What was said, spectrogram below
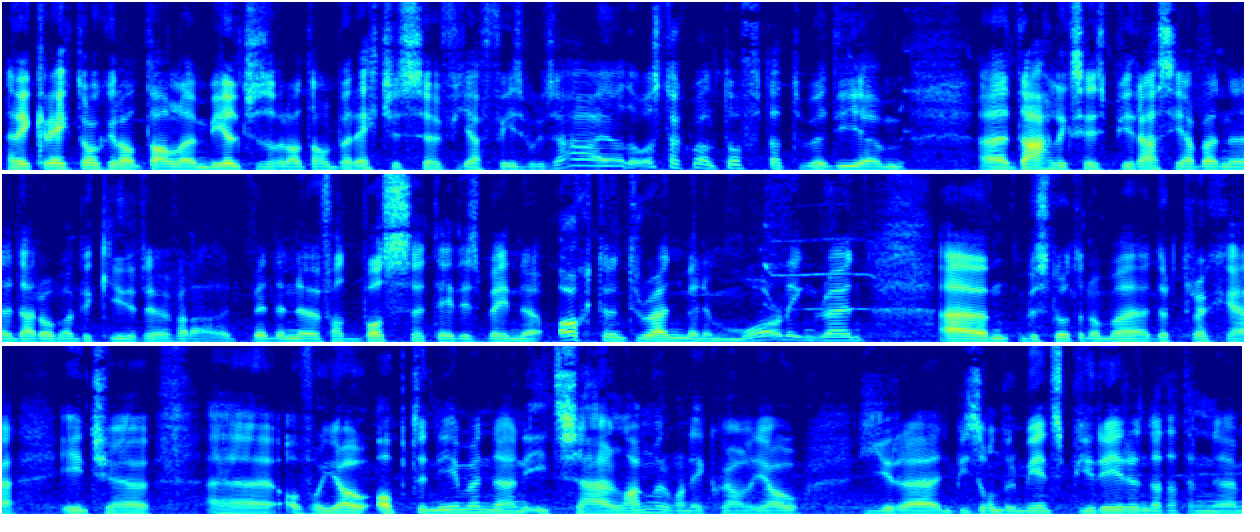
En ik krijg toch een aantal mailtjes of een aantal berichtjes via Facebook. Dus, ah ja, dat was toch wel tof dat we die um, dagelijkse inspiratie hebben. daarom heb ik hier van het midden van het bos tijdens mijn ochtendrun, een morning run, um, besloten om er terug eentje voor jou op te nemen. En iets langer, want ik wil jou hier bijzonder mee inspireren. Dat dat een ehm,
